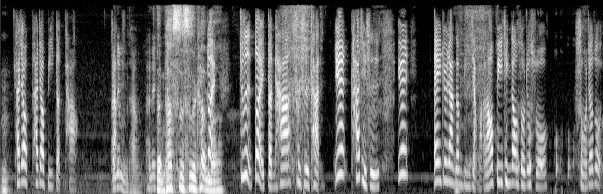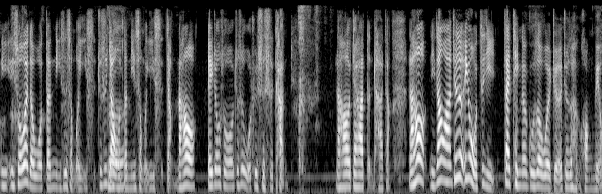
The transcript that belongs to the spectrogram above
嗯。他叫他叫 B 等他。等他试试看吗？对，就是对，等他试试看，因为他其实因为 A 就这样跟 B 讲嘛，然后 B 听到时候就说。什么叫做你你所谓的我等你是什么意思？就是要我等你什么意思？这样，然后 A 就说就是我去试试看，然后叫他等他这样，然后你知道吗？就是因为我自己在听那个故事，我也觉得就是很荒谬。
